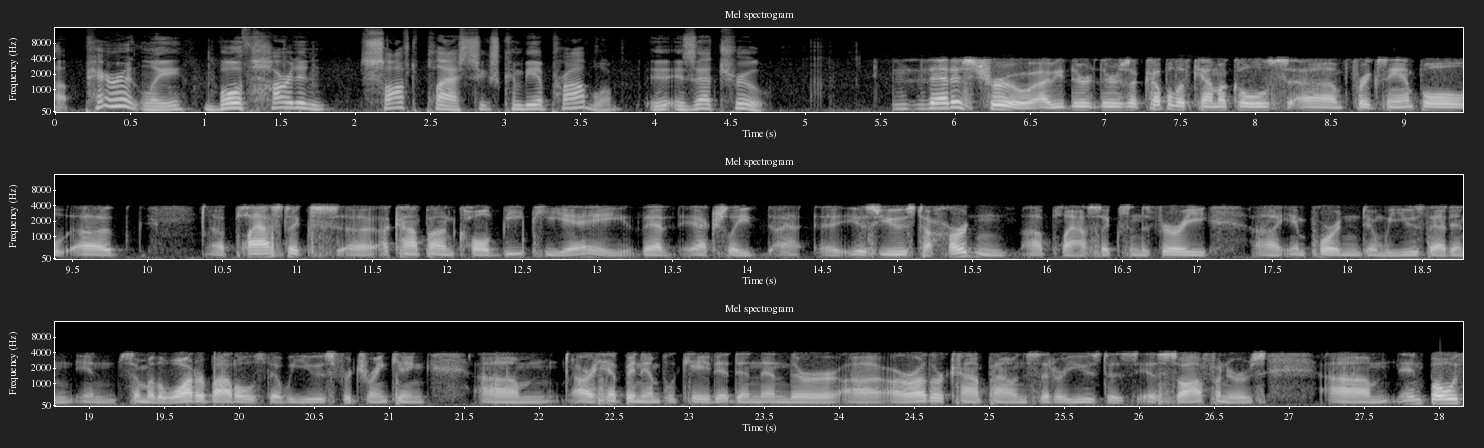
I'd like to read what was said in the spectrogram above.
apparently, both hard and soft plastics can be a problem. Is that true? That is true. I mean, there, there's a couple of chemicals. Uh, for example, uh, uh, plastics, uh, a compound called BPA that actually uh, is used to harden uh, plastics and is very uh, important, and we use that in, in some of the water bottles that we use for drinking, um, are have been implicated. And then there are other compounds that are used as, as softeners, um, and both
